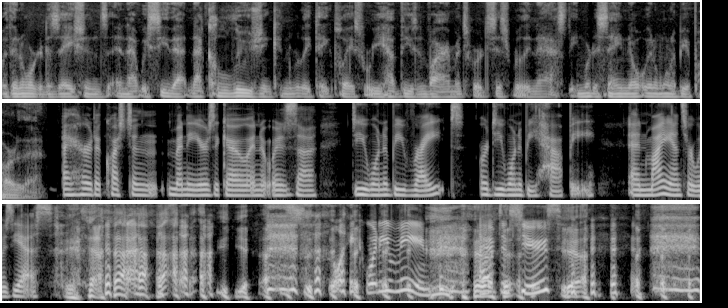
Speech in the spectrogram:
within organizations and that we see that and that collusion can really take place where you have these environments where it's just really nasty. And we're just saying, no, we don't want to be a part of that. I heard a question many years ago, and it was, uh, "Do you want to be right or do you want to be happy?" And my answer was yes. yes. like, what do you mean? I have to choose. Yeah.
